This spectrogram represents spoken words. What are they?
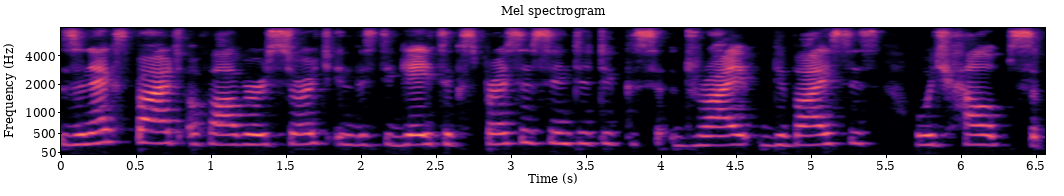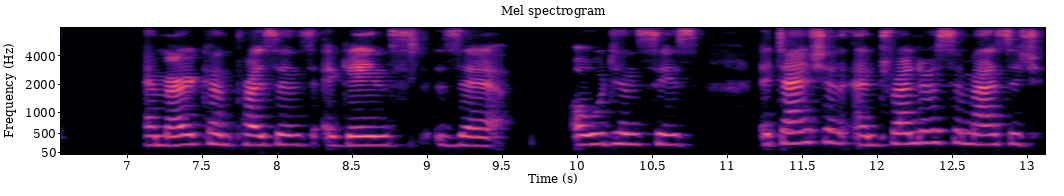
The next part of our research investigates expressive synthetic drive devices, which helps American presence against the audience's attention and renders a message.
